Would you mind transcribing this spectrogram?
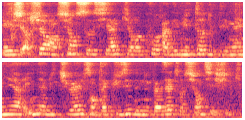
et les chercheurs en sciences sociales qui recourent à des méthodes ou des manières inhabituelles sont accusés de ne pas être scientifiques.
